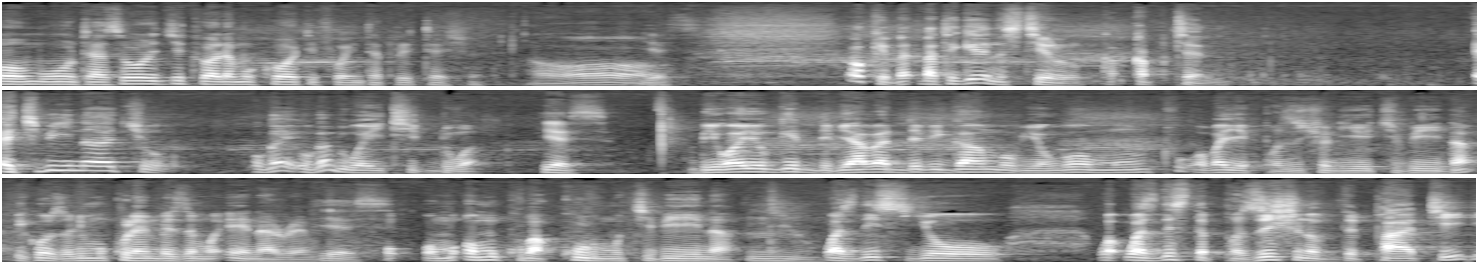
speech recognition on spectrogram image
omuntu asobola okitwala mu court for interpretation. Oh. yes. Okay but, but again still captain ekibiina kyo oga- ogambye wayitiddwa. Yes. Byewayogedde byabadde bigambo byo ng'omuntu oba ye position y'ekibiina because oli mukulembeze mu nrm omu ku bakulu mu kibiina. Was this your wa- was this the position of the party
